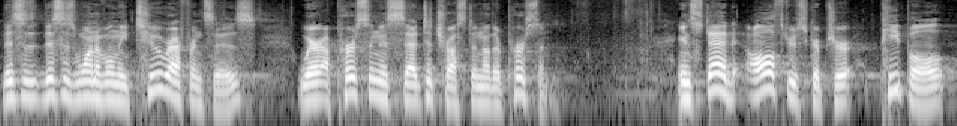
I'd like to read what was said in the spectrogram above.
this is, this is one of only two references where a person is said to trust another person. Instead, all through Scripture, people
